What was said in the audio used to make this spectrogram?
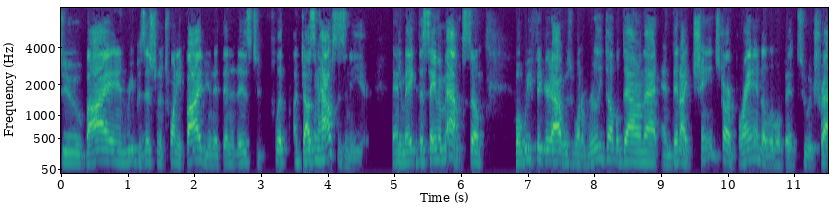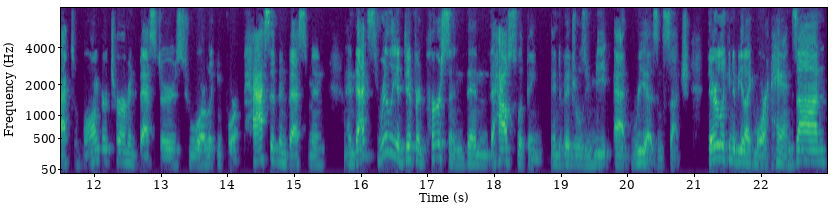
to buy and reposition a 25 unit than it is to flip a dozen houses in a year. And you make the same amount. So what we figured out was we want to really double down on that. And then I changed our brand a little bit to attract longer term investors who are looking for a passive investment. And that's really a different person than the house flipping individuals you meet at RIAs and such. They're looking to be like more hands on.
